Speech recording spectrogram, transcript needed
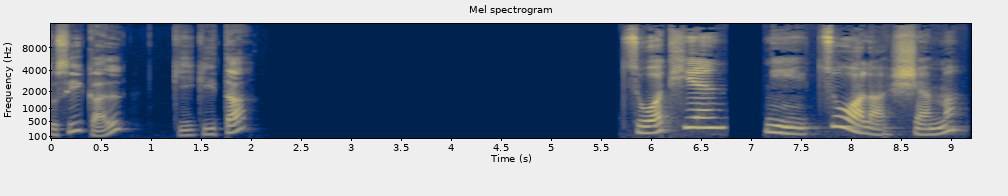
ਤੁਸੀਂ ਕੱਲ ਕੀ ਕੀਤਾ 昨天你做了什么？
